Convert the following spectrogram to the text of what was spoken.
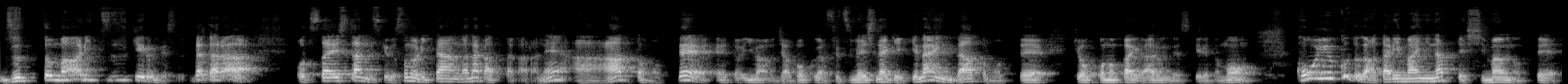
ずっと回り続けるんです。だから、お伝えしたんですけど、そのリターンがなかったからね、ああ、と思って、えっ、ー、と、今、じゃあ僕が説明しなきゃいけないんだと思って、今日この回があるんですけれども、こういうことが当たり前になってしまうのって、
